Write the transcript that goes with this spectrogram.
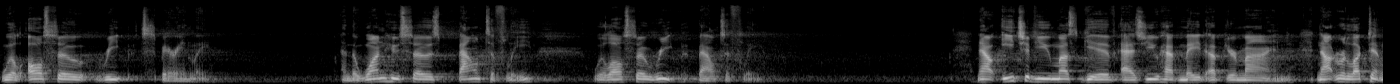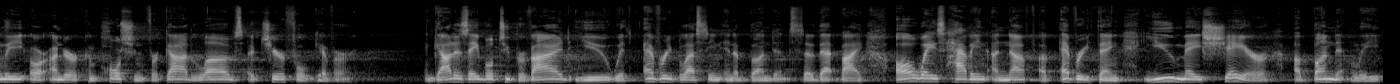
will also reap sparingly, and the one who sows bountifully will also reap bountifully. Now, each of you must give as you have made up your mind, not reluctantly or under compulsion, for God loves a cheerful giver. And God is able to provide you with every blessing in abundance, so that by always having enough of everything, you may share abundantly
